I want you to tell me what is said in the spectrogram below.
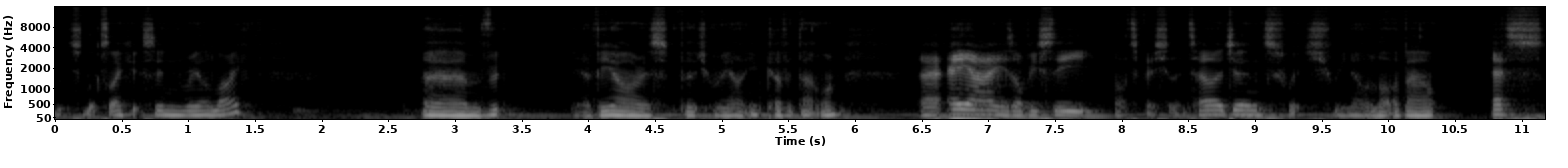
which looks like it's in real life. Um, v- yeah, VR is virtual reality. Covered that one. Uh, AI is obviously artificial intelligence, which we know a lot about. SaaS,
